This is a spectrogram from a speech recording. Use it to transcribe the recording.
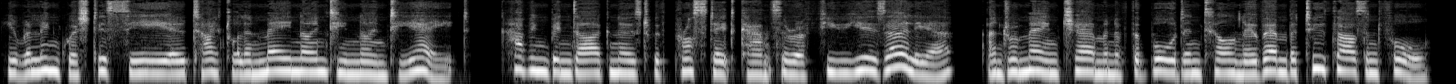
He relinquished his CEO title in May 1998, having been diagnosed with prostate cancer a few years earlier, and remained chairman of the board until November 2004.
